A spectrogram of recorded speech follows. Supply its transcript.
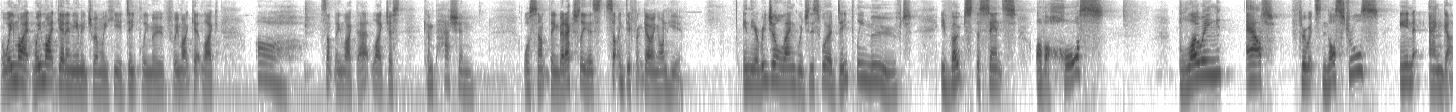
We might, we might get an image when we hear deeply moved. We might get like, oh, something like that, like just compassion or something. But actually, there's something different going on here. In the original language, this word deeply moved evokes the sense of a horse blowing out through its nostrils in anger.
